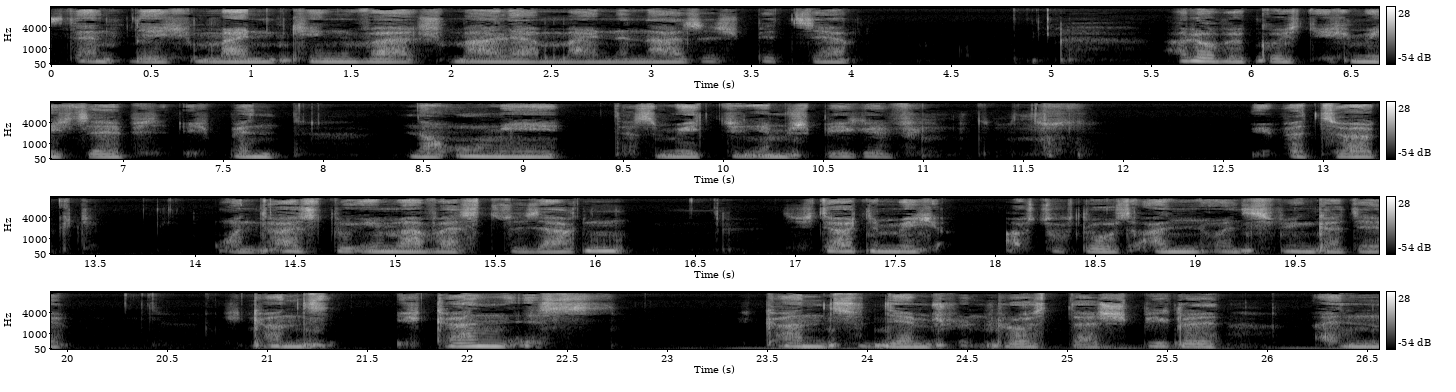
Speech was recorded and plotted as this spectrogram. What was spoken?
Selbstverständlich, mein Kinn war schmaler, meine Nase spitzer. Hallo, begrüßte ich mich selbst. Ich bin Naomi, das Mädchen im Spiegel, überzeugt. Und hast du immer was zu sagen? Sie starrte mich ausdruckslos an und zwinkerte. Ich kann, ich kann es, ich kann zu dem Schluss, dass Spiegel ein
